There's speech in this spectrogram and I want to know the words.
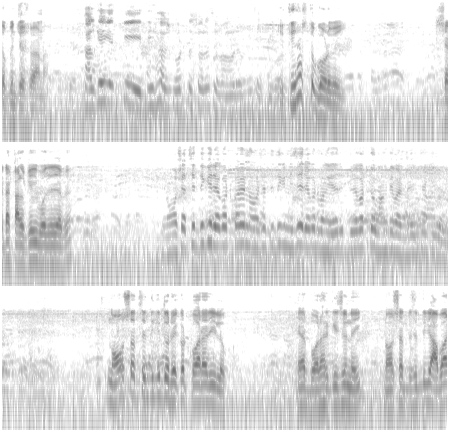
দক্ষিণ চব্বিশ পরগনা। কালকে কি ইতিহাস ঘটতে চলেছে ভাঙড়ের? ইতিহাস তো গড়বেই। সেটা কালকেই বোঝা যাবে। নওশাদ সিদ্দিকি রেকর্ড করে নওশাদ সিদ্দিকি নিজেই রেকর্ড ভাঙে রেকর্ড কেউ ভাঙতে পারে না এই বিষয়ে কি বলবেন? নওশাদ সিদ্দিকি তো রেকর্ড করারই লোক এর বলার কিছু নেই। নওশাদ সিদ্দিকি আবার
